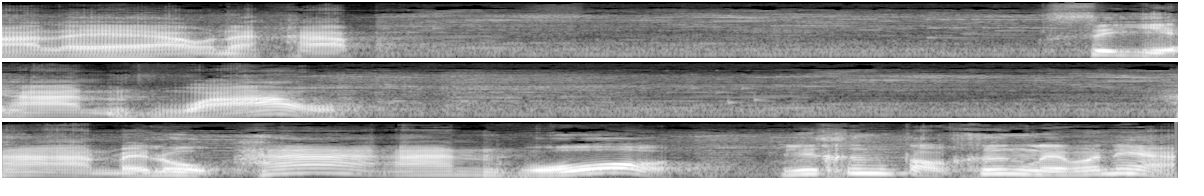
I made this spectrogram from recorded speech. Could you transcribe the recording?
มาแล้วนะครับสี่อัน ว้าว ห้าอันไหมลูกห้าอันโหนี่ครึ่งต่อครึ่งเลยวะเนี่ย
